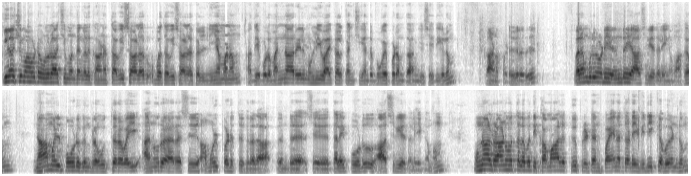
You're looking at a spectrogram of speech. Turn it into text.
கிளிநொச்சி மாவட்ட உள்ளாட்சி மன்றங்களுக்கான தவிசாளர் உப தவிசாளர்கள் நியமனம் அதேபோல மன்னாரில் முள்ளிவாய்க்கால் கஞ்சி என்ற புகைப்படம் தாங்கிய செய்திகளும் காணப்படுகிறது. வலம்புரியினுடைய இன்றைய ஆசிரியர் தலையங்கமாக நாமல் போடுகின்ற உத்தரவை அனுர அரசு அமுல்படுத்துகிறதா என்ற செ- தலைப்போடு ஆசிரியர் தலையங்கமும் முன்னாள் ராணுவ தளபதி கமாலுக்கு பிரிட்டன் பயண தடை விதிக்க வேண்டும்.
